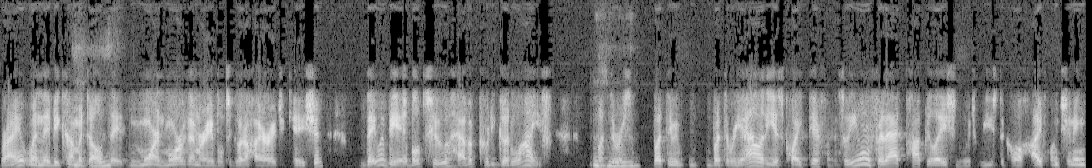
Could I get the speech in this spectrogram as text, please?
right, when they become adults, they, more and more of them are able to go to higher education. They would be able to have a pretty good life. But mm-hmm. the but the but the reality is quite different. So even for that population, which we used to call high functioning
